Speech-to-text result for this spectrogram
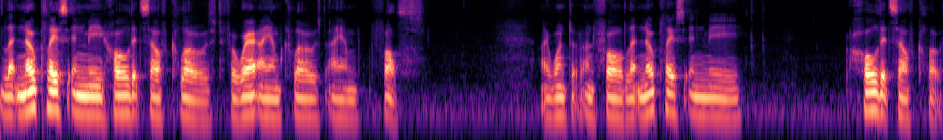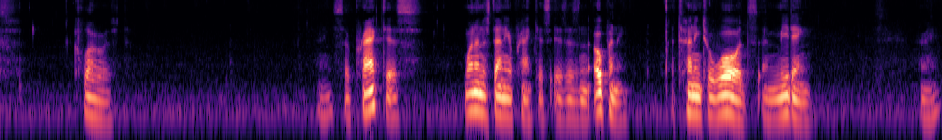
Let no place in me hold itself closed, for where I am closed, I am false. I want to unfold. Let no place in me hold itself close, closed. Right? So, practice, one understanding of practice is as an opening, a turning towards, a meeting, right?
